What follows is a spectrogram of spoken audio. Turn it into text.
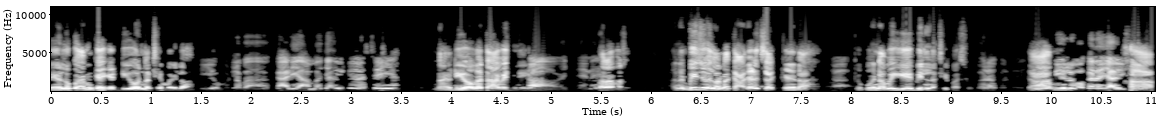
એ લોકો એમ કહે કે ડીઓ નથી મળ્યો. મતલબ આ ગાડી આમ જ આવી ગઈ હશે અહીંયા? ના ડીઓ વગર આવી જ નહીં. ને? બરાબર અને બીજું એ લોકોને કાગળ ચેક કર્યા કે કોઈના ભાઈ એ બિલ નથી પાછું. બરાબર. આ બિલ વગર જ આવી હા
